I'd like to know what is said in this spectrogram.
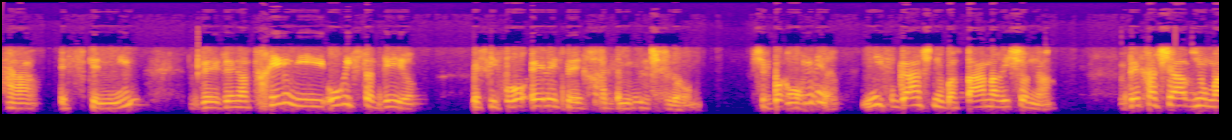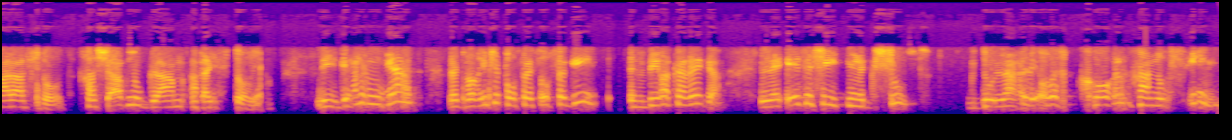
ההסכמים, וזה מתחיל מאורי סביר בספרו אלף ואחד ימים לשלום, שבו הוא אומר, נפגשנו בפעם הראשונה וחשבנו מה לעשות, חשבנו גם על ההיסטוריה, והגענו מיד לדברים שפרופסור שגיא הסבירה כרגע, לאיזושהי התנגשות גדולה לאורך כל הנושאים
